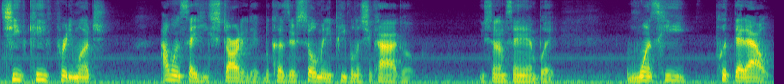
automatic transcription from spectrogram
Chief Keef pretty much, I wouldn't say he started it because there's so many people in Chicago. You see what I'm saying? But once he put that out,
